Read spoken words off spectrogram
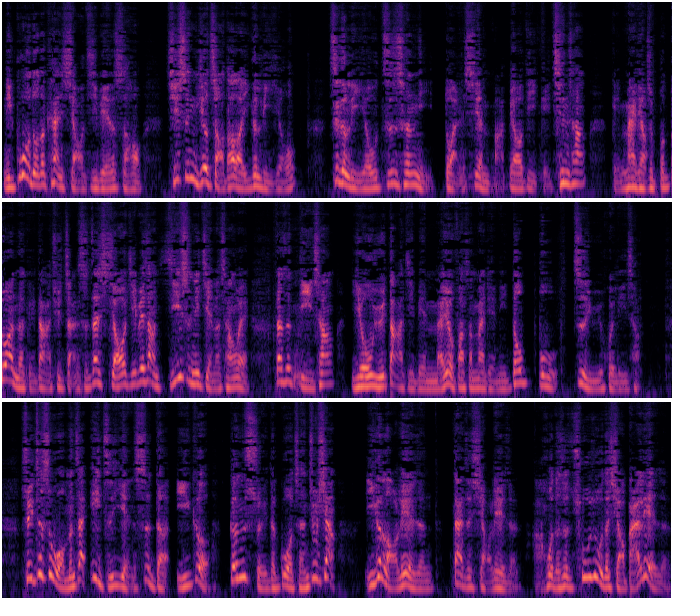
你过多的看小级别的时候，其实你就找到了一个理由，这个理由支撑你短线把标的给清仓给卖掉，是不断的给大家去展示，在小级别上，即使你减了仓位，但是底仓由于大级别没有发生卖点，你都不至于会离场。所以这是我们在一直演示的一个跟随的过程，就像一个老猎人带着小猎人啊，或者是初入的小白猎人，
